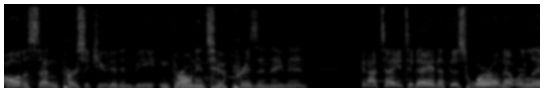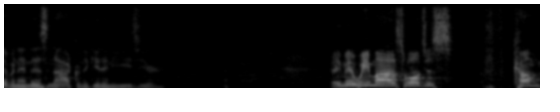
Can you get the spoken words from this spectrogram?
all of a sudden persecuted and beat and thrown into a prison. Amen. Can I tell you today that this world that we're living in is not going to get any easier? Amen. We might as well just come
